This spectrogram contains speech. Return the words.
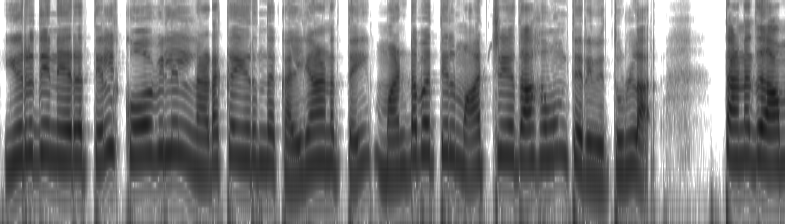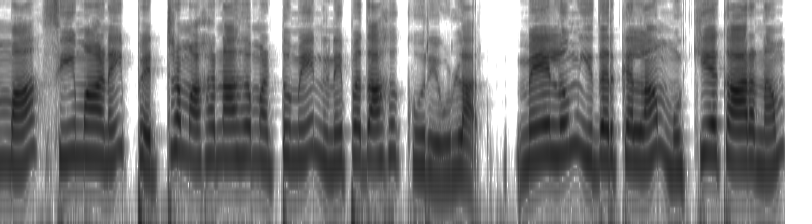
இறுதி நேரத்தில் கோவிலில் நடக்க இருந்த கல்யாணத்தை மண்டபத்தில் மாற்றியதாகவும் தெரிவித்துள்ளார். தனது அம்மா சீமானை பெற்ற மகனாக மட்டுமே நினைப்பதாக கூறியுள்ளார். மேலும் இதற்கெல்லாம் முக்கிய காரணம்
